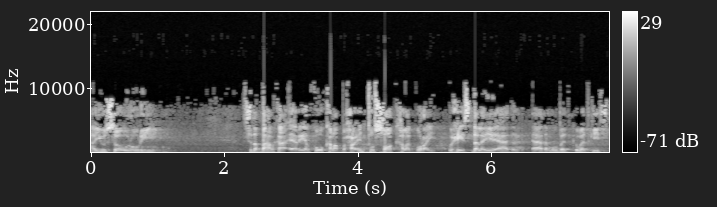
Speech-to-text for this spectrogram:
ayuu soo ururiyey. Sida bahalkaa eryalku u kala baxo intuu soo kala guray wixii isdhalayay aadam ubadkiisa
